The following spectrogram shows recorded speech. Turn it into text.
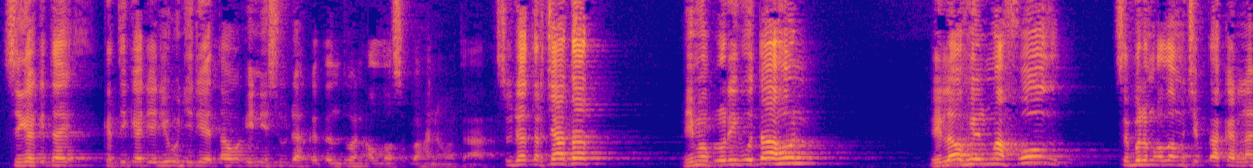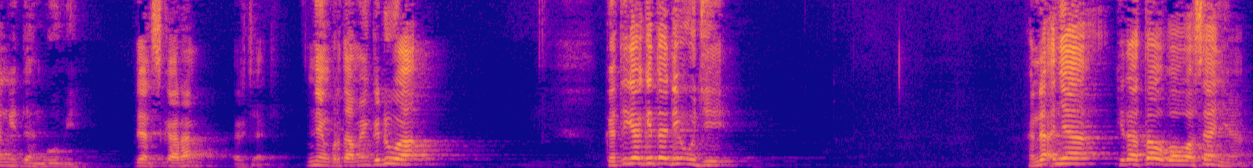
sehingga kita ketika dia diuji dia tahu ini sudah ketentuan Allah Subhanahu wa taala. Sudah tercatat 50 ribu tahun di Lauhil Mahfuz sebelum Allah menciptakan langit dan bumi dan sekarang terjadi. Ini yang pertama, yang kedua, ketika kita diuji hendaknya kita tahu bahwasanya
